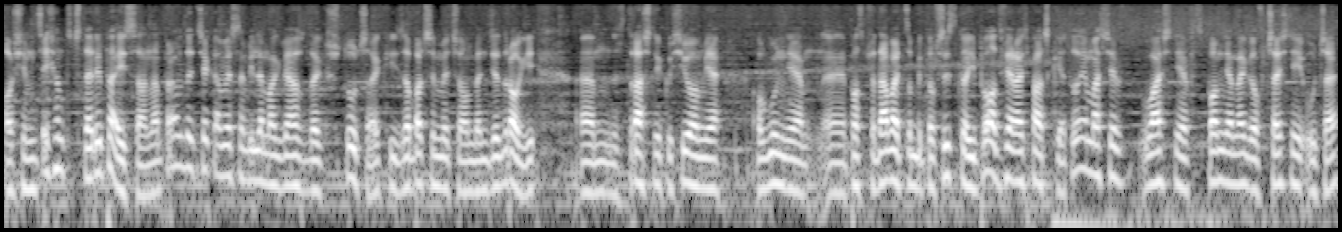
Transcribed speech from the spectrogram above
84 pace'a. Naprawdę ciekaw jestem ile ma gwiazdek sztuczek i zobaczymy czy on będzie drogi. Strasznie kusiło mnie ogólnie e, posprzedawać sobie to wszystko i pootwierać paczki. A Tutaj macie właśnie wspomnianego wcześniej uczę.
